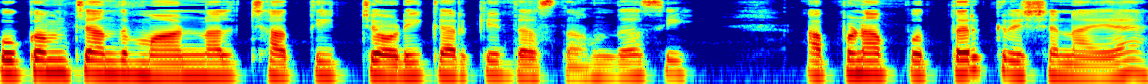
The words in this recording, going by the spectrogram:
ਹੁਕਮ ਚੰਦ ਮਾਨ ਨਾਲ ਛਾਤੀ ਚੌੜੀ ਕਰਕੇ ਦੱਸਦਾ ਹੁੰਦਾ ਸੀ, ਆਪਣਾ ਪੁੱਤਰ ਕ੍ਰਿਸ਼ਨ ਆਇਆ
